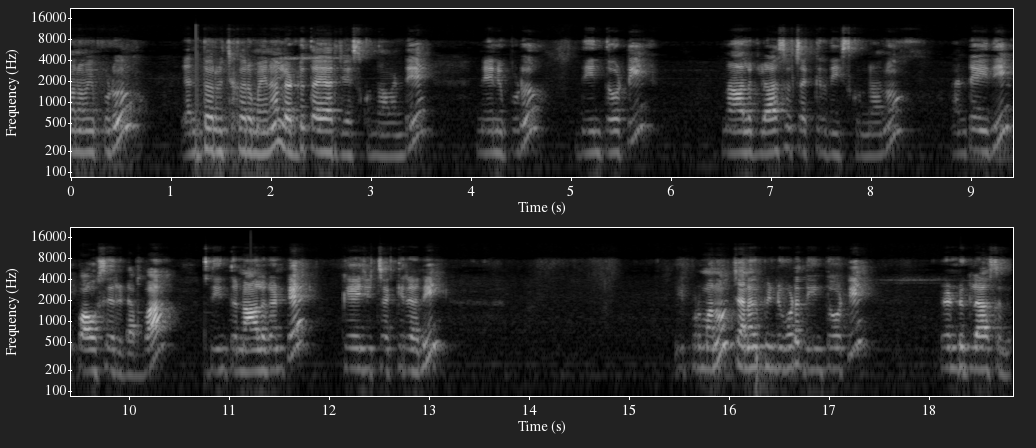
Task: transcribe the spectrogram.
మనం ఇప్పుడు ఎంతో రుచికరమైన లడ్డు తయారు చేసుకున్నామండి. నేను ఇప్పుడు దీంతో నాలుగు గ్లాసుల చక్కెర తీసుకున్నాను. అంటే ఇది పావుసేరు డబ్బా. దీంతో నాలుగంటే కేజీ చక్కెర అని ఇప్పుడు మనం శనగపిండి కూడా దీంతో రెండు గ్లాసులు.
